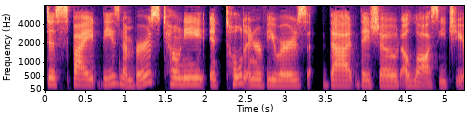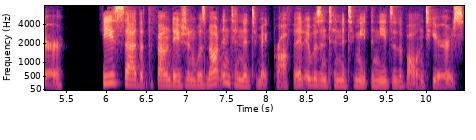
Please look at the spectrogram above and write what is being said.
Despite these numbers, Tony told interviewers that they showed a loss each year. He said that the foundation was not intended to make profit, it was intended to meet the needs of the volunteers.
